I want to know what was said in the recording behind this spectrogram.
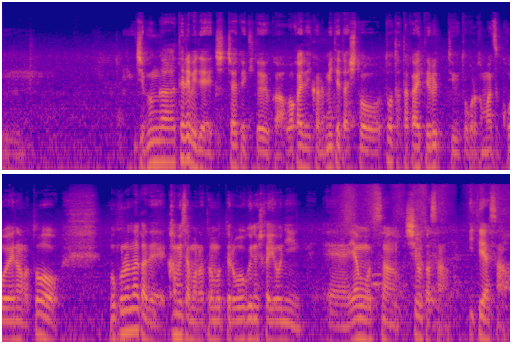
うん、自分がテレビでちっちゃい時というか若い時から見てた人と戦えてるっていうところがまず光栄なのと僕の中で神様だと思ってる大食いの人が4人、えー山本さん城田さん伊手谷さん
